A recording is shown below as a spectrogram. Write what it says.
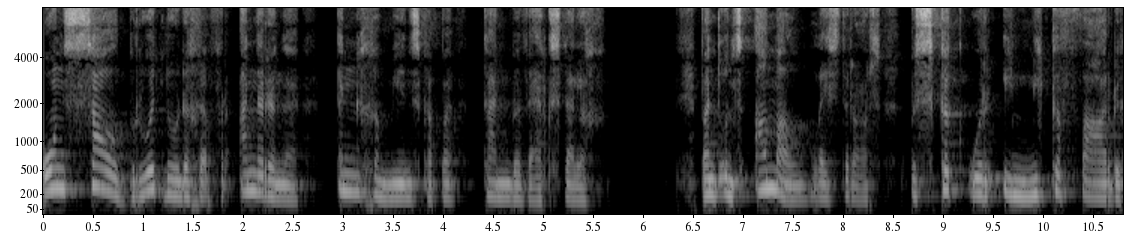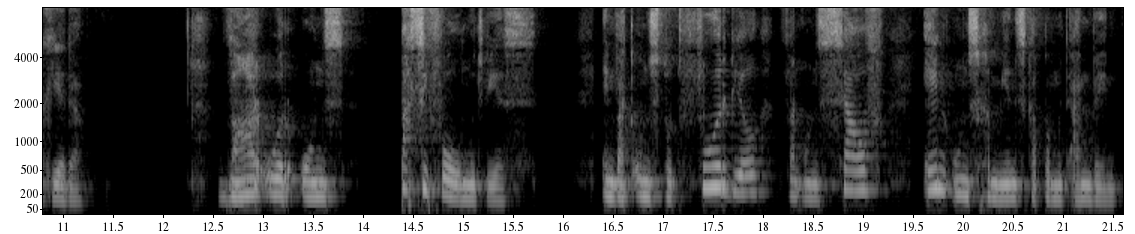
Ons sal broodnodige veranderinge in gemeenskappe kan bewerkstellig want ons almal luisteraars beskik oor unieke vaardighede waaroor ons passievol moet wees en wat ons tot voordeel van onsself en ons gemeenskappe moet aanwend.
